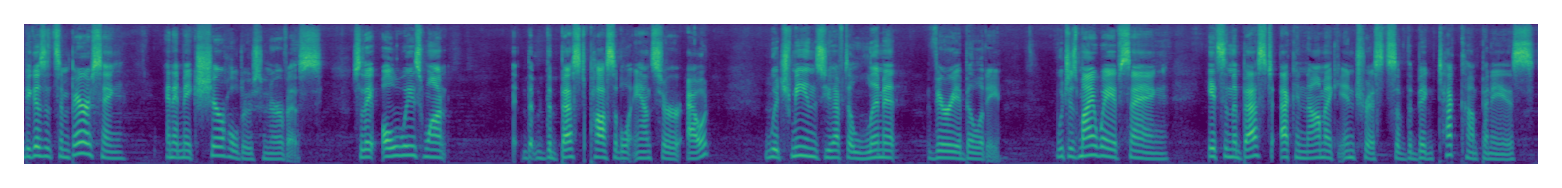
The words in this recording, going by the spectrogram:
because it's embarrassing and it makes shareholders nervous. So they always want the, the best possible answer out, which means you have to limit variability, which is my way of saying it's in the best economic interests of the big tech companies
